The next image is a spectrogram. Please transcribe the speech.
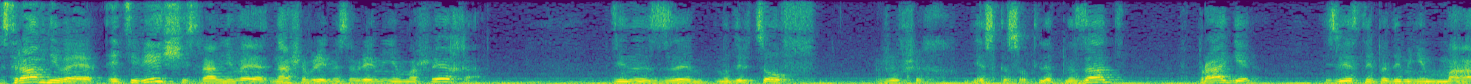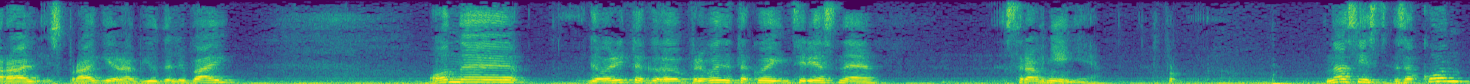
Сравнивая эти вещи, сравнивая наше время со временем Машеха, один из э, мудрецов, живших несколько сот лет назад в Праге, известный под именем Магараль из Праги, Рабью Ливай, он э, говорит, э, приводит такое интересное сравнение. У нас есть закон,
